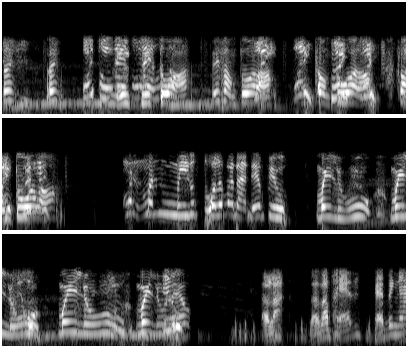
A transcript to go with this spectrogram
เฮ้ยเฮ้ยเฮ้ยตัวมีมีตัวเหรอเฮ้ยสองตัวเหรอเฮ้ยสองตัวเหรอสองตัวเหรอ มันมันมีทุกตัวแล้วขนาดเนี้ยฟิว ไม่รู้ ไม่รู้ ไม่รู้ ไม่รู้แล้ว เอาละแล้วก็แผนแผนเป็นไง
